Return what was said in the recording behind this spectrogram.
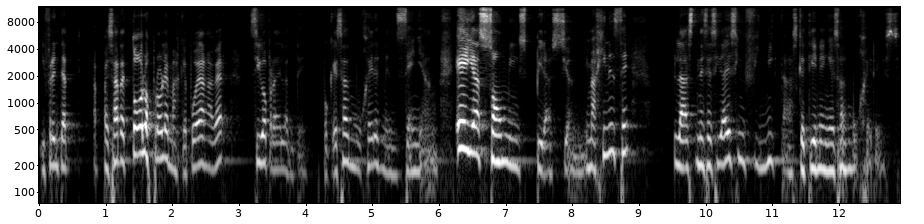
y frente a, a pesar de todos los problemas que puedan haber, sigo para adelante, porque esas mujeres me enseñan. Ellas son mi inspiración. Imagínense las necesidades infinitas que tienen esas mujeres.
